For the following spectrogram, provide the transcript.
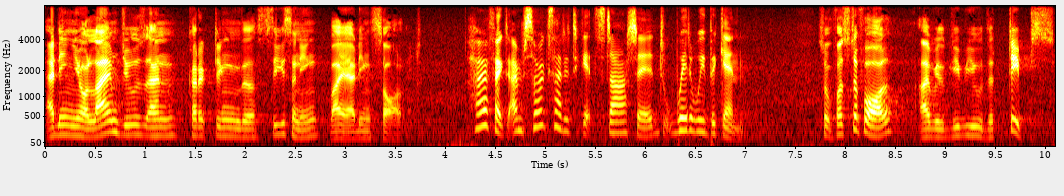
adding your lime juice, and correcting the seasoning by adding salt. Perfect. I'm so excited to get started. Where do we begin? So, first of all, I will give you the tips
